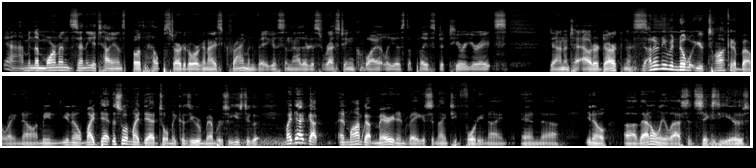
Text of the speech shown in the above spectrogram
Yeah, I mean the Mormons and the Italians both helped started organized crime in Vegas, and now they're just resting quietly as the place deteriorates down into outer darkness. I don't even know what you're talking about right now. I mean, you know, my dad. This is what my dad told me because he remembers. He used to go. My dad got and mom got married in Vegas in 1949, and uh, you know uh, that only lasted 60 years.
